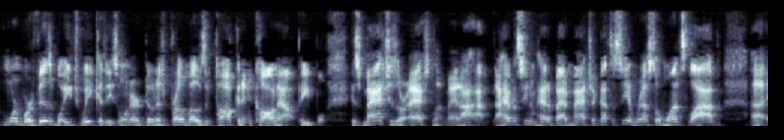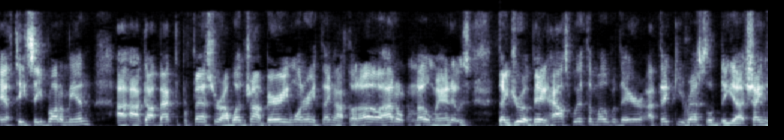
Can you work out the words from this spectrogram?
more and more visible each week as he's on there doing his promos and talking and calling out people. His matches are excellent, man. I I, I haven't seen him had a bad match. I got to see him wrestle once live. Uh, FTC brought him in. I, I got back to Professor. I wasn't trying to bury anyone or anything. I thought, oh, I don't know, man. It was they drew a big house with him over there. I think he wrestled the uh, Shane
